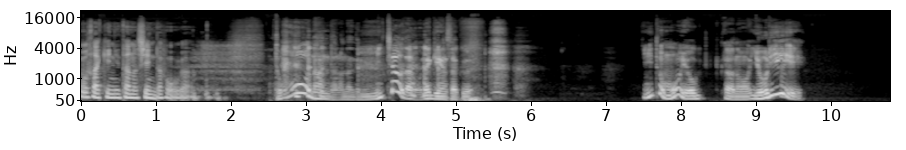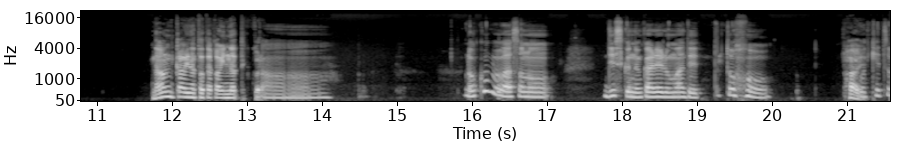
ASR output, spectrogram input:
を先に楽しんだ方が。どうなんだろうな。でも見ちゃうだろうね、原作。いいと思うよ。あの、より、難解な戦いになってくから。あー6部はその、ディスク抜かれるまでと、はい。まあ結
